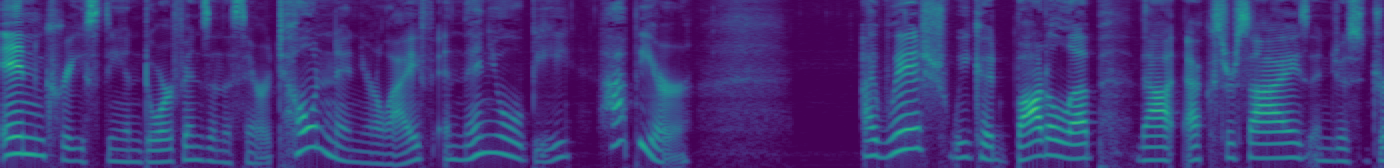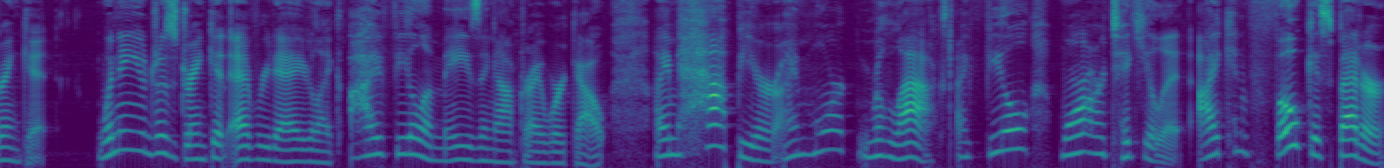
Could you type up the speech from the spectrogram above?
increase the endorphins and the serotonin in your life, and then you will be happier. I wish we could bottle up that exercise and just drink it. Wouldn't you just drink it every day? You're like, I feel amazing after I work out. I'm happier. I'm more relaxed. I feel more articulate. I can focus better.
